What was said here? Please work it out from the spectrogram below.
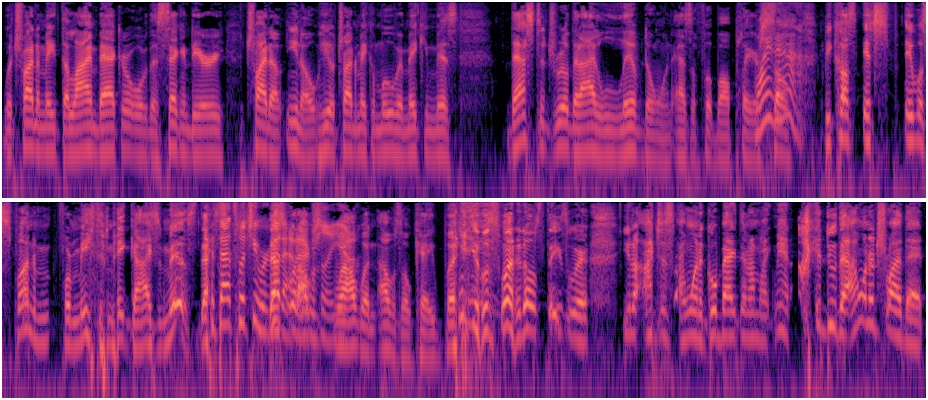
would try to make the linebacker or the secondary try to, you know, he'll try to make a move and make him miss. That's the drill that I lived on as a football player. Why so, that? Because it's it was fun to, for me to make guys miss. That's, that's what you were good at, I was- actually, Well, I wasn't. I was okay, but it was one of those things where you know I just I want to go back there. and I'm like, man, I could do that. I want to try that.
